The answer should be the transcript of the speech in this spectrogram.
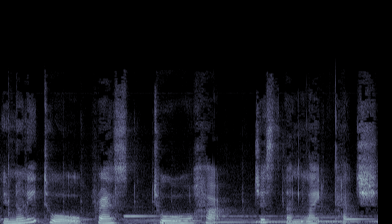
You no need to press too hard just a light touch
